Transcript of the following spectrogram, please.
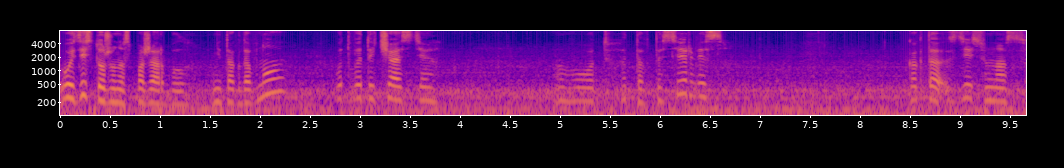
Ой, здесь тоже у нас пожар был не так давно, вот в этой части. Вот, это автосервис. Как-то здесь у нас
